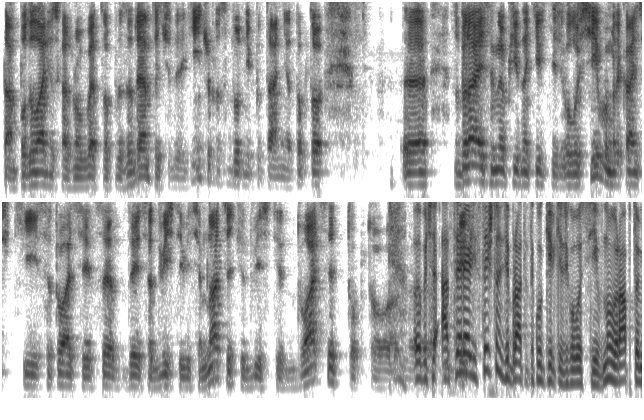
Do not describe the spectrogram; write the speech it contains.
там подолання, скажімо, вето президента чи деякі інші процедурні питання. Тобто збирається необхідна кількість голосів в американській ситуації. Це здається 218 чи 220, тобто Вибачте, а це реалістично зібрати таку кількість голосів? Ну раптом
